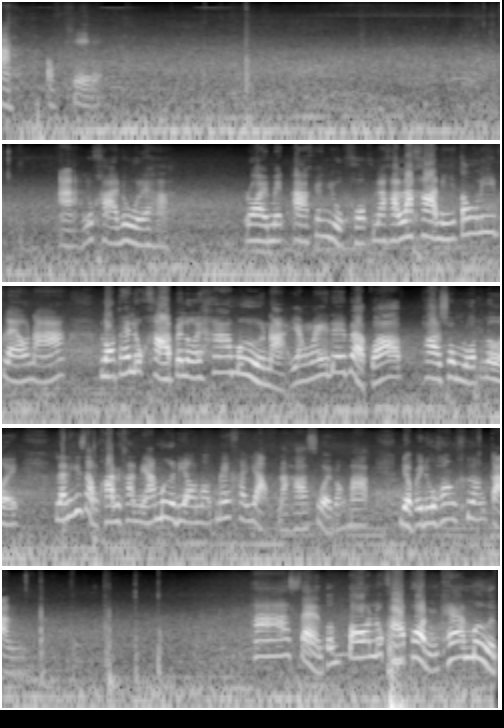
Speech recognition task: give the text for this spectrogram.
อะโอเคอะลูกค้าดูเลยค่ะ รอยเม็ดอาร์คยังอยู่ครบนะคะ ราคานี้ต้องรีบแล้วนะ ลดให้ลูกค้าไปเลยห้าหมื่นอะ ยังไม่ได้แบบว่าพาชมรถเลย และที่สำคัญคันนี้มือเดียวน็อตไม่ขยับนะคะ สวยมากๆ เดี๋ยวไปดูห้องเครื่องกัน แสนต้นๆ ลูกค้าผ่อนแค่หมื่น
